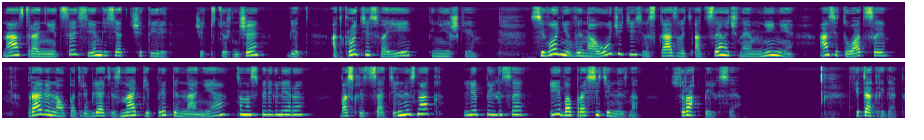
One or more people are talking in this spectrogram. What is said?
на странице 74, 74 бет. Откройте свои книжки. Сегодня вы научитесь высказывать оценочное мнение о ситуации, правильно употреблять знаки препинания ценоспелеглеры, восклицательный знак леп и вопросительный знак сурак Итак, ребята,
